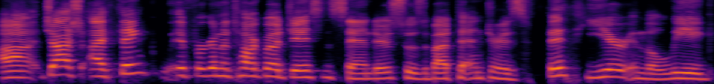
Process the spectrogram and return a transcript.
Uh, Josh, I think if we're going to talk about Jason Sanders, who's about to enter his fifth year in the league,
